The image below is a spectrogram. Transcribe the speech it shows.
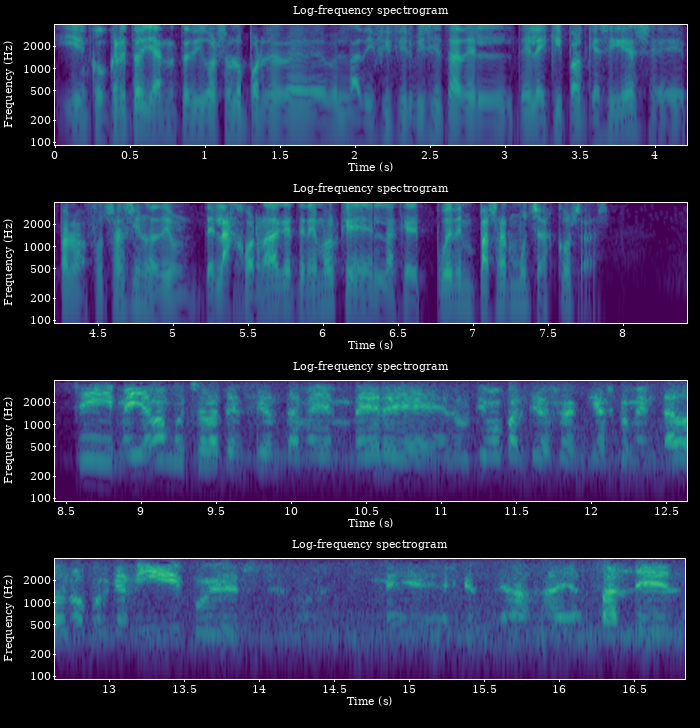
Y en concreto, ya no te digo solo por eh, la difícil visita del, equipo al que sigues, eh, Palma Futsal, sino de, de, la jornada que tenemos que, en la que pueden pasar muchas cosas. Mucho la atención también ver eh, el último partido que has comentado, ¿no? Porque a mí, pues, me, fan del,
